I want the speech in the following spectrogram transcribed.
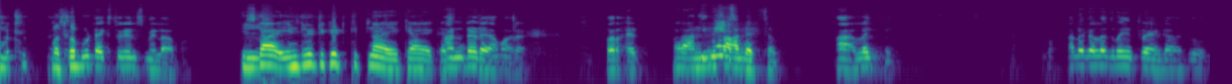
मतलब- मतलब- गुड एक्सपीरियंस मिला इसका एंट्री टिकट कितना है? क्या है? हंड्रेड है हमारा पर हेड और अंदर का अलग सब? हाँ अलग। अलग अलग रेट रहेगा जो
